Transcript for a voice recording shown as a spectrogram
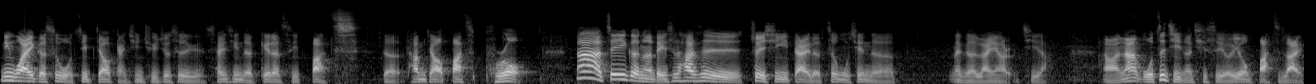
另外一个是我自己比较感兴趣，就是三星的 Galaxy Buds 的，他们叫 Buds Pro。那这一个呢，等于是它是最新一代的真无线的那个蓝牙耳机啦。啊，那我自己呢，其实有用 Buds Live。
